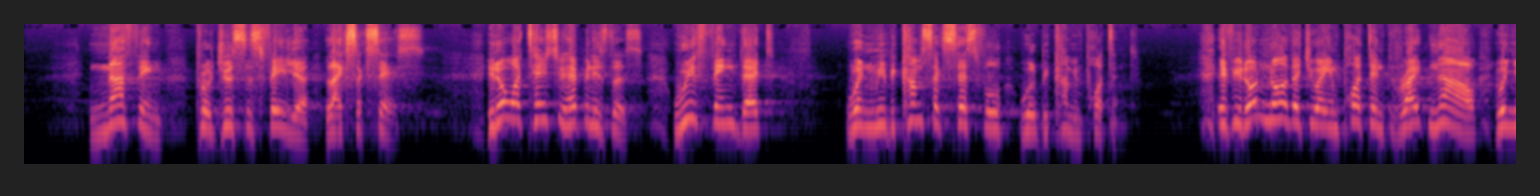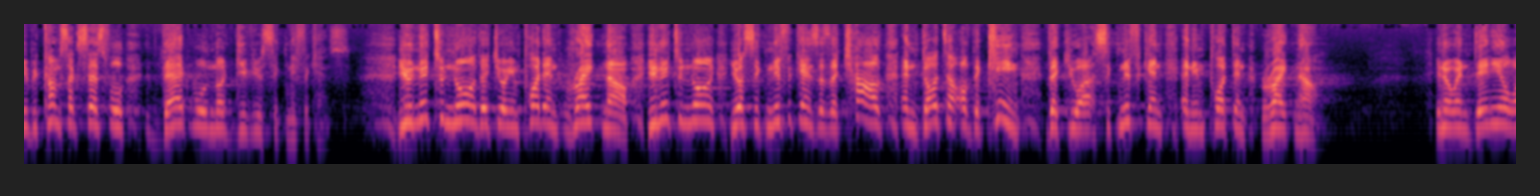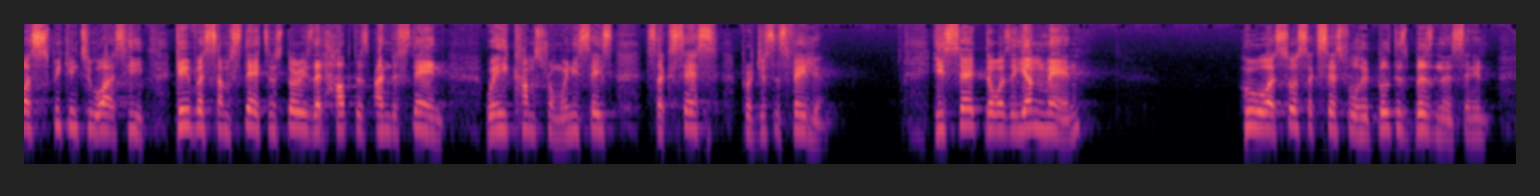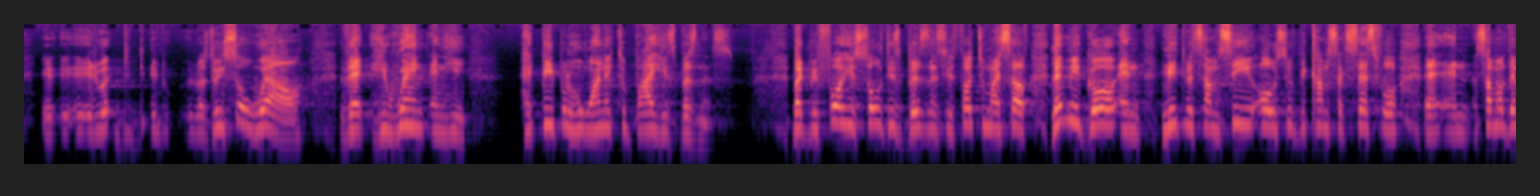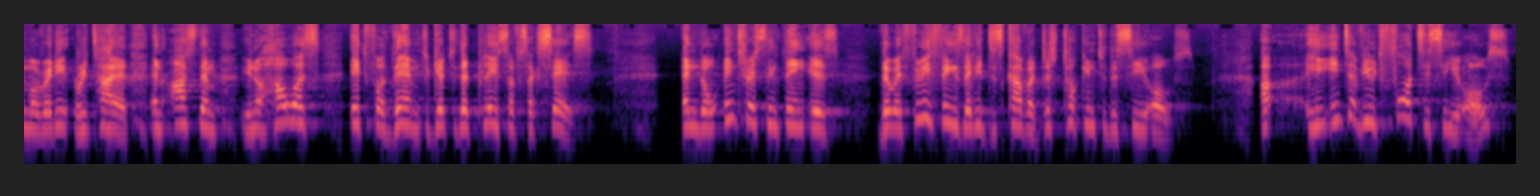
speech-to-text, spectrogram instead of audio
Nothing produces failure like success. You know what tends to happen is this we think that when we become successful, we'll become important. If you don't know that you are important right now, when you become successful, that will not give you significance. You need to know that you're important right now. You need to know your significance as a child and daughter of the king, that you are significant and important right now. You know, when Daniel was speaking to us, he gave us some stats and stories that helped us understand where he comes from when he says success produces failure. He said there was a young man who was so successful, he built his business and it, it, it, it, was doing so well that he went and he had people who wanted to buy his business. But before he sold his business, he thought to myself, let me go and meet with some CEOs who've become successful and, some of them already retired and ask them, you know, how was it for them to get to that place of success? And the interesting thing is, there were three things that he discovered just talking to the CEOs. Uh, he interviewed 40 CEOs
